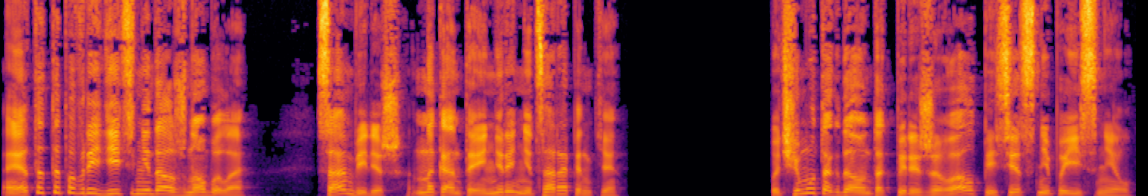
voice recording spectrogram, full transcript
Это-то повредить не должно было. Сам видишь, на контейнере не царапинки. Почему тогда он так переживал, писец не пояснил.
